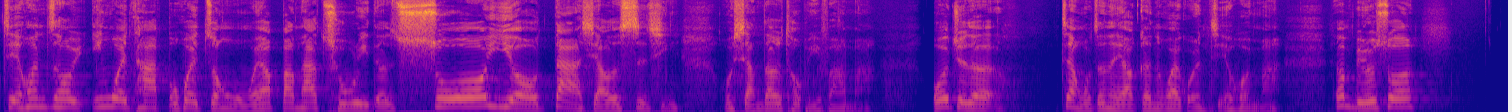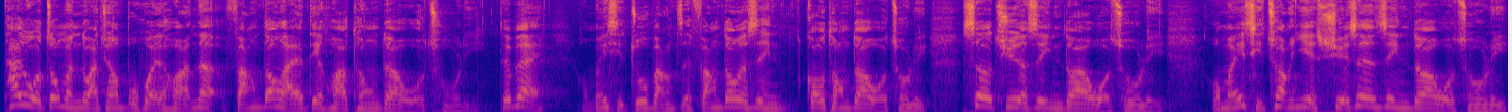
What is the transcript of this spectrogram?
结婚之后，因为他不会中文，我要帮他处理的所有大小的事情，我想到就头皮发麻。我会觉得，这样我真的要跟外国人结婚吗？那比如说。他如果中文都完全都不会的话，那房东来的电话通通都要我处理，对不对？我们一起租房子，房东的事情沟通都要我处理，社区的事情都要我处理，我们一起创业，学生的事情都要我处理，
